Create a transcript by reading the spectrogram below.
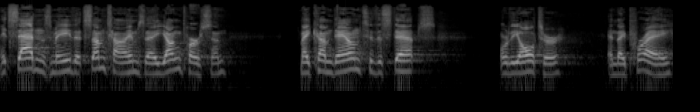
It saddens me that sometimes a young person may come down to the steps or the altar and they pray,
